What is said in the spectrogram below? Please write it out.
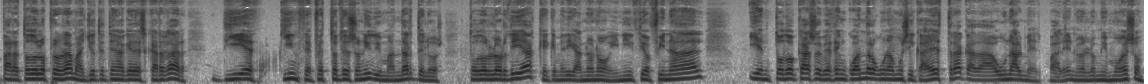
para todos los programas, yo te tenga que descargar 10, 15 efectos de sonido y mandártelos todos los días, que, que me digas, no, no, inicio, final, y en todo caso, de vez en cuando, alguna música extra, cada una al mes. Vale, no es lo mismo eso.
